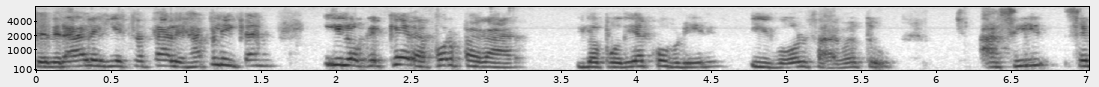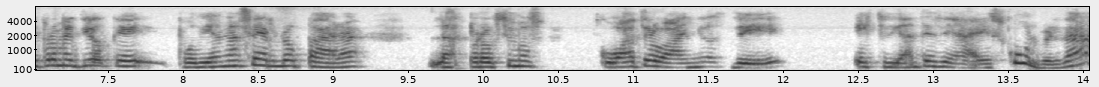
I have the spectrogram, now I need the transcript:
federales y estatales aplican y lo que queda por pagar lo podía cubrir Evolve Fiber Así se prometió que podían hacerlo para los próximos cuatro años de estudiantes de high school, ¿verdad?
